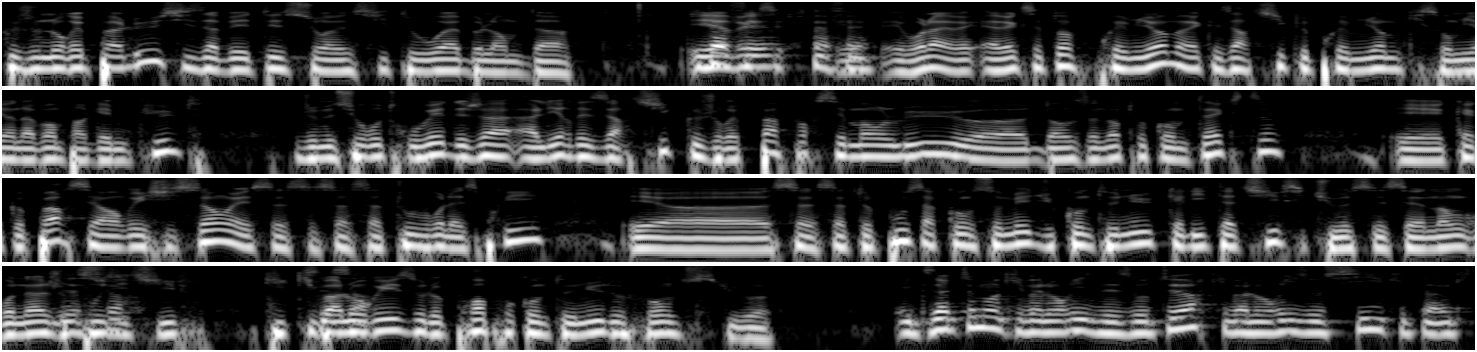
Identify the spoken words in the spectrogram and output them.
que je n'aurais pas lu s'ils avaient été sur un site web lambda. Tout à fait, tout à fait. Et, et voilà, avec, avec cette offre premium, avec les articles premium qui sont mis en avant par Gamecult, je me suis retrouvé déjà à lire des articles que j'aurais pas forcément lus euh, dans un autre contexte. Et quelque part, c'est enrichissant et ça, ça- ça- ça t'ouvre l'esprit et euh, ça, te pousse à consommer du contenu qualitatif, si tu veux. C'est un engrenage Bien sûr. positif qui, valorise le propre contenu de fond, si tu veux. Exactement, qui valorise des auteurs, qui valorise aussi, qui, qui,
